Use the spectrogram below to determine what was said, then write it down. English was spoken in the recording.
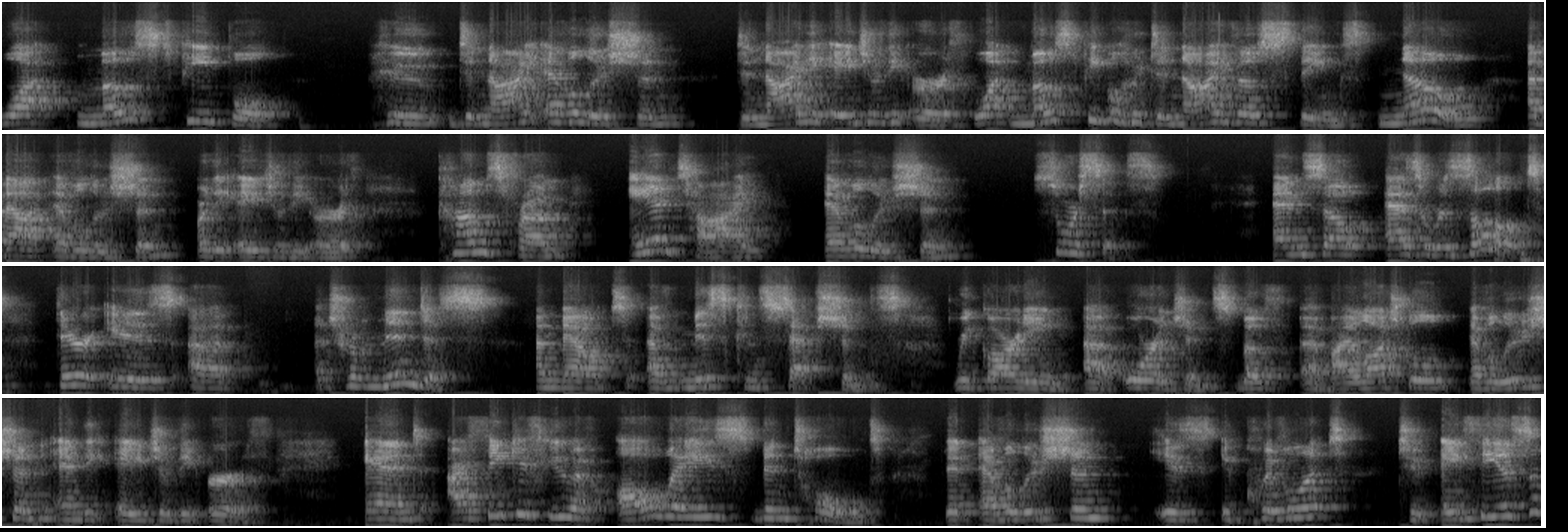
what most people who deny evolution, deny the age of the earth, what most people who deny those things know about evolution or the age of the earth comes from anti evolution sources. And so as a result, there is a, a tremendous amount of misconceptions regarding uh, origins, both uh, biological evolution and the age of the earth. And I think if you have always been told that evolution is equivalent to atheism,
